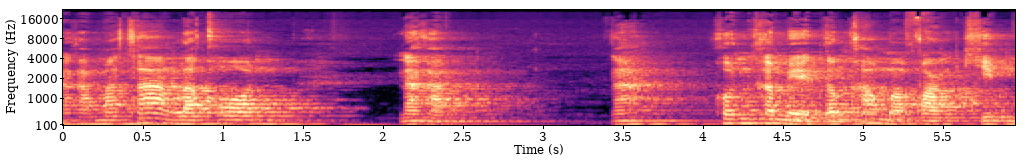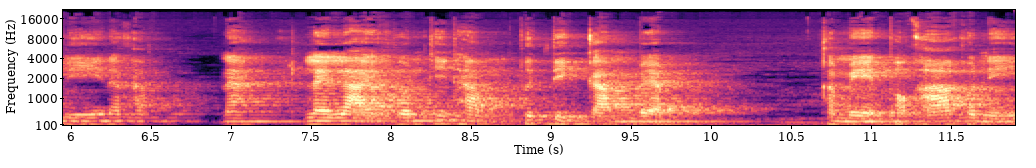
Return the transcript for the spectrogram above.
นะครับ มาสร้างละครนะครับนะคนเขมรต้องเข้ามาฟังคลิปนี้นะครับนะหลายๆ คนที่ทำพฤติกรรมแบบ เขมรพ่อค้าคนนี้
